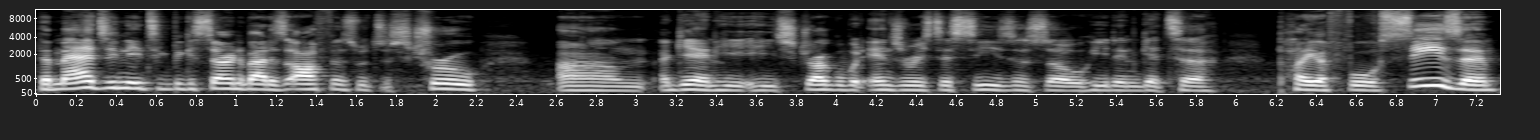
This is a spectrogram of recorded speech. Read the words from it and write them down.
The Magic need to be concerned about his offense, which is true. Um, again, he, he struggled with injuries this season, so he didn't get to play a full season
